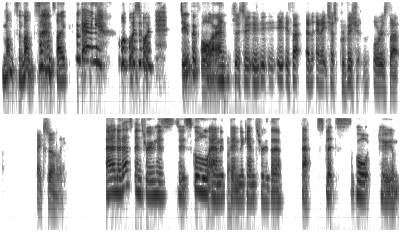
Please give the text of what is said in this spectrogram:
months and months. it's like, okay, what was I do before? And so, so is that an NHS provision or is that externally? Uh, no, that's been through his his school and it's been again through the that Splitz support who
